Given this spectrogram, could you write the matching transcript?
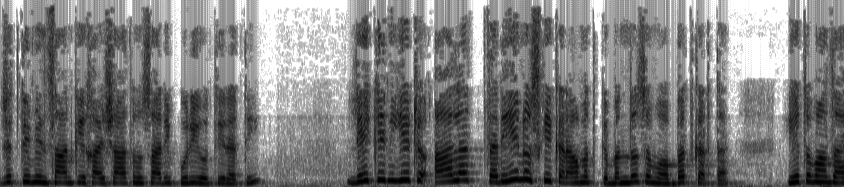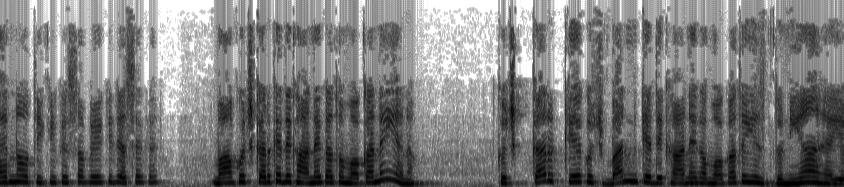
جتنی بھی انسان کی خواہشات وہ ساری پوری ہوتی رہتی۔ لیکن یہ جو اعلیٰ ترین اس کی کرامت کے بندوں سے محبت کرتا ہے، یہ تو وہاں ظاہر نہ ہوتی کیونکہ سب ایک ہی جیسے گئے۔ وہاں کچھ کر کے دکھانے کا تو موقع نہیں ہے نا۔ کچھ کر کے، کچھ بن کے دکھانے کا موقع تو یہ دنیا ہے، یہ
